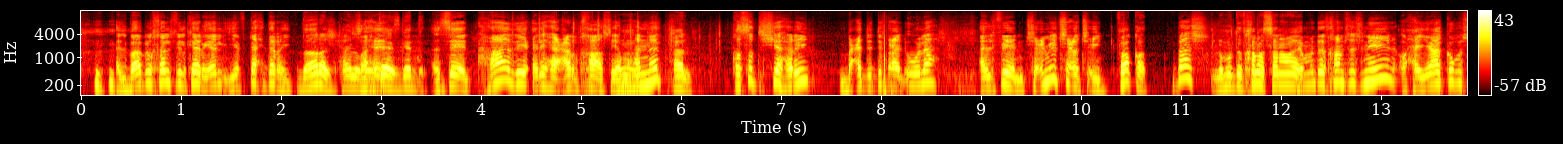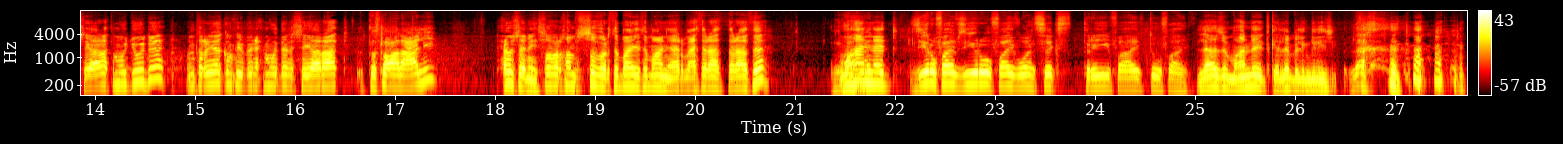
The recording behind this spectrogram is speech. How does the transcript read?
الباب الخلفي الكريل يفتح درج. درج. حلو صحيح. ممتاز جدا. زين. هذه عليها عرض خاص يا مهند. حلو. قصة الشهري بعد الدفعة الأولى 2999 فقط. بس. لمدة خمس سنوات. لمدة خمس سنين وحياكم السيارات موجودة. ونترياكم في بن حمودة للسيارات. اتصلوا على علي؟ حوسني 050 88 433 مهند 050 516 3525 لازم مهند يتكلم بالإنجليزي. لا.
